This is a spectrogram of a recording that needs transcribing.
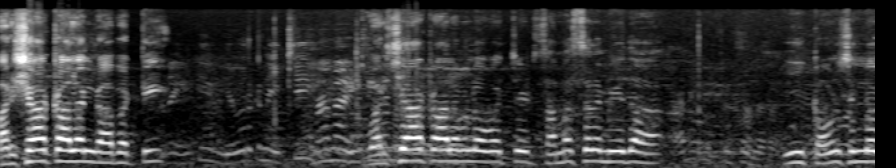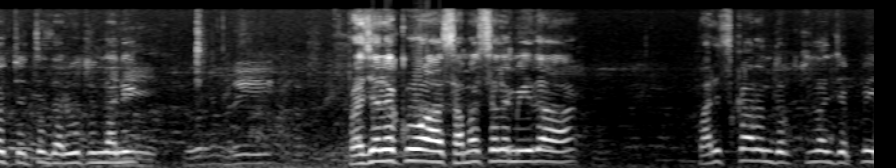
వర్షాకాలం కాబట్టి వర్షాకాలంలో వచ్చే సమస్యల మీద ఈ కౌన్సిల్లో చర్చ జరుగుతుందని ప్రజలకు ఆ సమస్యల మీద పరిష్కారం దొరుకుతుందని చెప్పి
